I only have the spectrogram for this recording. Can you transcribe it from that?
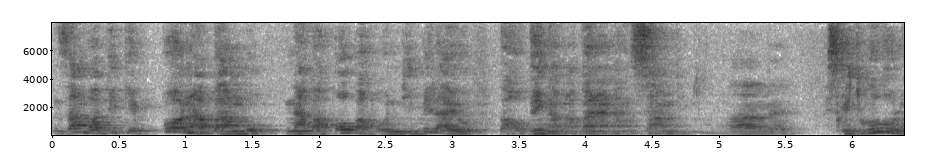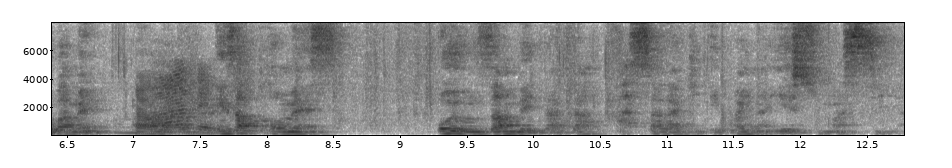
Nzambe abike mpo na bango na baoyo bakondimela yo bakobengama bana na nzambe. Amen. estce que tukokoloba amen. Eza promese oyo nzambe tata asalaki epai na yesu masiya.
